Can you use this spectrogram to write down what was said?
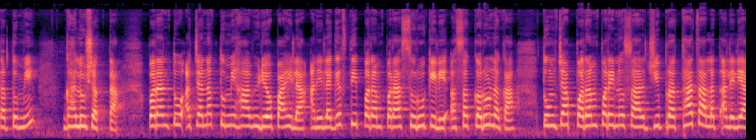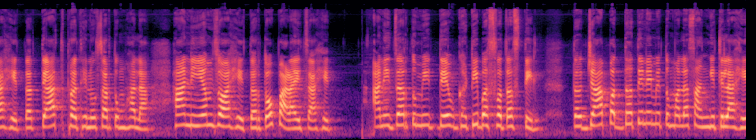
तर तुम्ही घालू शकता. परंतु अचानक तुम्ही हा व्हिडिओ पाहिला आणि लगेच ती परंपरा सुरू केली असं करू नका. तुमच्या परंपरेनुसार जी प्रथा चालत आलेली आहे तर त्याच प्रथेनुसार तुम्हाला हा नियम जो आहे तर तो पाळायचा आहे. आणि जर तुम्ही देव घटी बसवत असतील तर ज्या पद्धतीने मी तुम्हाला सांगितलेलं आहे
